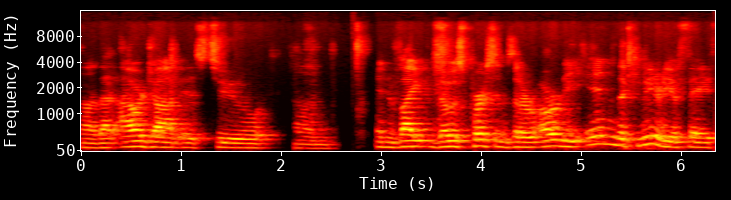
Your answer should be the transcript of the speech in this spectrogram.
Uh, that our job is to um, invite those persons that are already in the community of faith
